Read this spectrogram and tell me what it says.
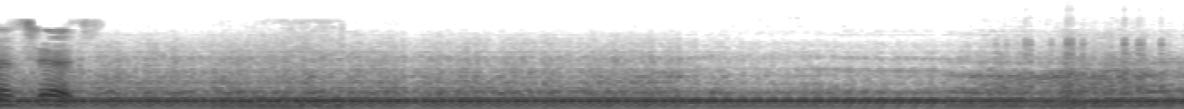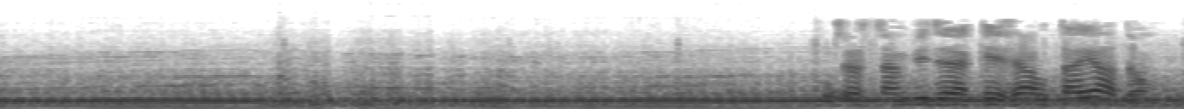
jedź, tam widzę jakieś auta jadą.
